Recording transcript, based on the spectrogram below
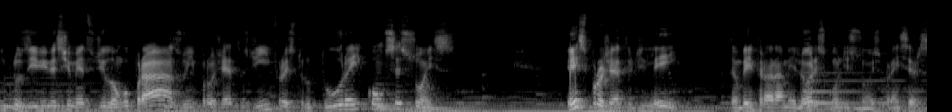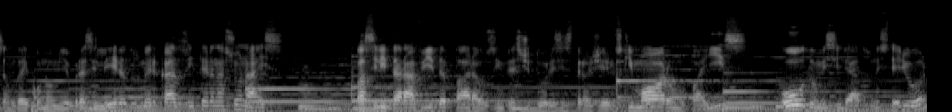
inclusive investimentos de longo prazo em projetos de infraestrutura e concessões. Esse projeto de lei também trará melhores condições para a inserção da economia brasileira nos mercados internacionais, facilitará a vida para os investidores estrangeiros que moram no país ou domiciliados no exterior,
